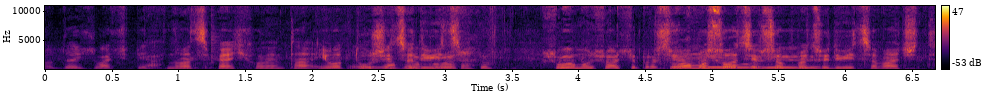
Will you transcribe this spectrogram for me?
Ну, десь 25. 25 хвилин, та? І от Е, тушиться, дивіться. В своєму соці В своєму соці все працює, дивіться, бачите?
